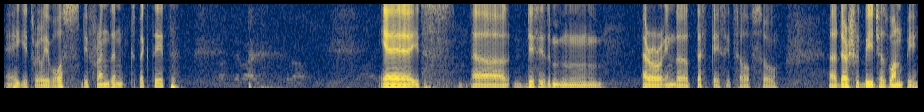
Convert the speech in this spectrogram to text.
Hey, it really was different than expected. Yeah, it's uh, this is the mm, error in the test case itself. So uh, there should be just one p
